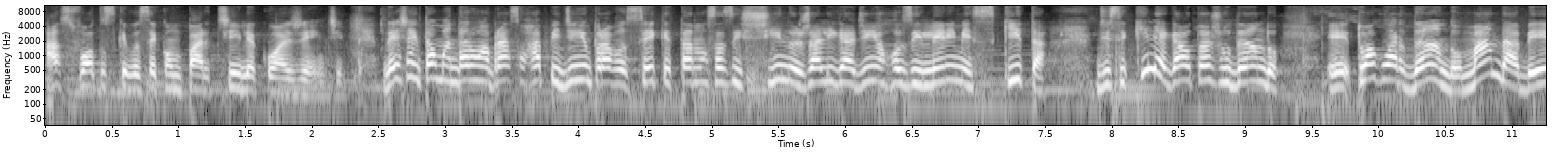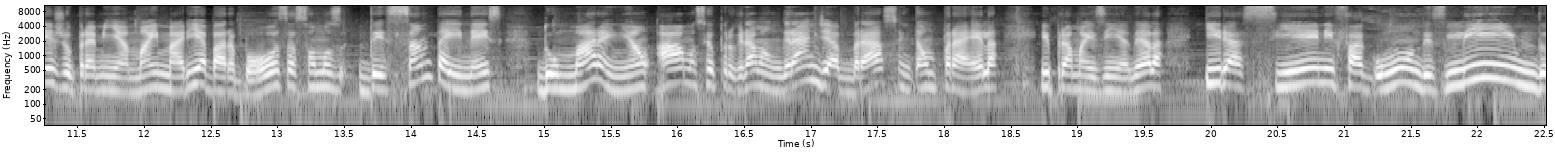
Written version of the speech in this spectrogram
as fotos que você compartilha com a gente. Deixa então mandar um abraço rapidinho para você que está nos assistindo, já ligadinho. Rosilene Mesquita disse que legal, tô ajudando, eh, tô aguardando. Manda beijo para minha mãe Maria Barbosa. Somos de Santa Inês do Maranhão. Amo seu programa. Um grande abraço então para ela e para a mãezinha dela, Iraciene Fagundes. Lindo lindo,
